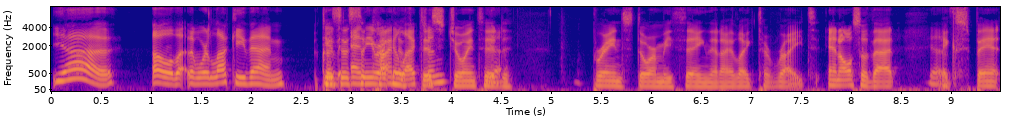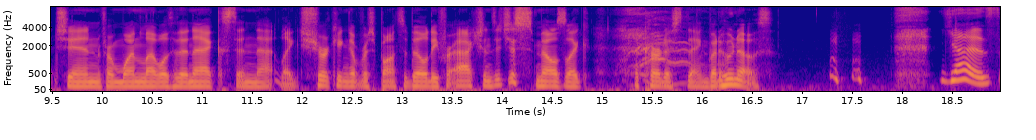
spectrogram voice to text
Yeah. Oh, we're lucky then. Because it's the kind of disjointed, yeah. Brainstormy thing that I like to write, and also that yes. expansion from one level to the next, and that like shirking of responsibility for actions. It just smells like a Curtis thing, but who knows? yes.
